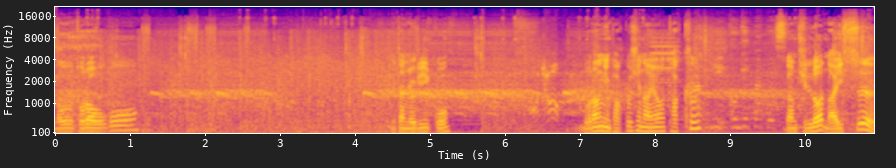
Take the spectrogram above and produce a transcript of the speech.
너 돌아오고 일단 여기 있고. 노랑님 바꾸시나요? 다크? 있습니다. 그다음 질럿 나이스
